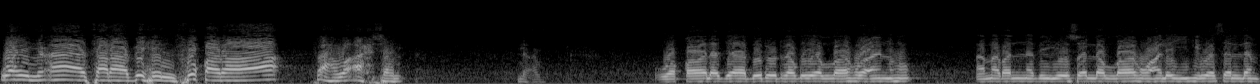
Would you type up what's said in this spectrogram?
وإن آثر به الفقراء فهو أحسن. نعم. وقال جابر رضي الله عنه أمر النبي صلى الله عليه وسلم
